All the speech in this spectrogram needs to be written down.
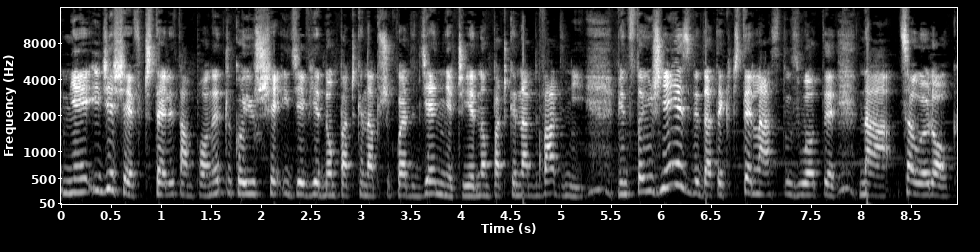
nie idzie się w cztery tampony, tylko już się idzie w jedną paczkę na przykład dziennie, czy jedną paczkę na dwa dni. Więc to już nie jest wydatek 14 zł na cały rok,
